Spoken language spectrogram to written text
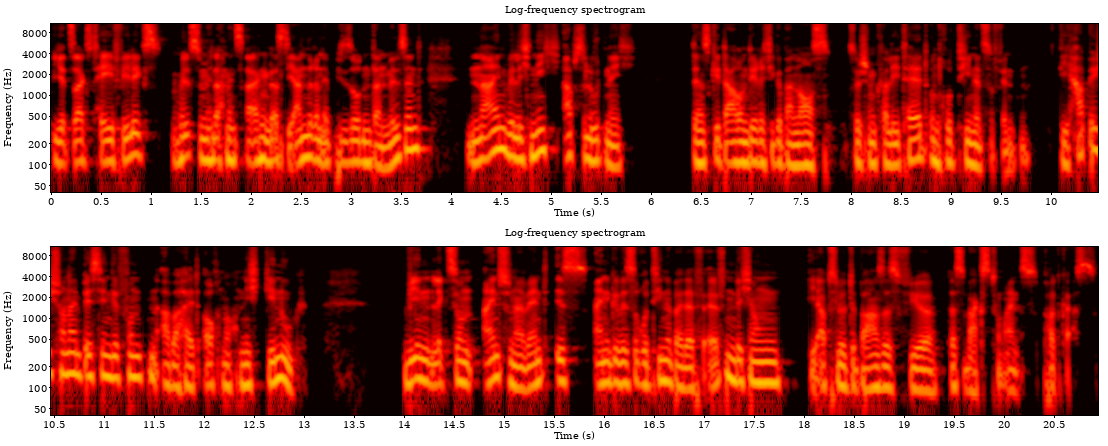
jetzt sagst, hey Felix, willst du mir damit sagen, dass die anderen Episoden dann Müll sind? Nein, will ich nicht, absolut nicht. Denn es geht darum, die richtige Balance zwischen Qualität und Routine zu finden. Die habe ich schon ein bisschen gefunden, aber halt auch noch nicht genug. Wie in Lektion 1 schon erwähnt, ist eine gewisse Routine bei der Veröffentlichung die absolute Basis für das Wachstum eines Podcasts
